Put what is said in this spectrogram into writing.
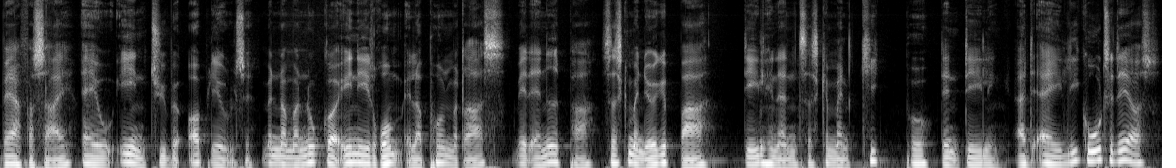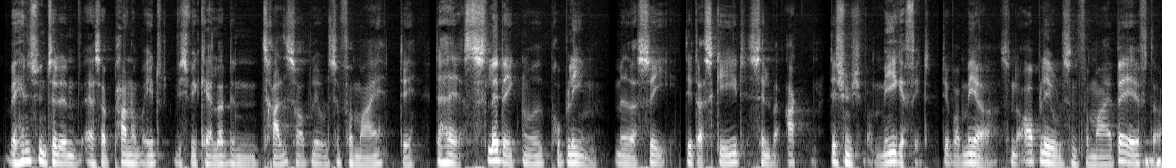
hver for sig, er jo en type oplevelse. Men når man nu går ind i et rum eller på en madras med et andet par, så skal man jo ikke bare dele hinanden, så skal man kigge på den deling. Er, er I lige gode til det også? Med hensyn til den, altså par nummer et, hvis vi kalder den træls oplevelse for mig, det, der havde jeg slet ikke noget problem med at se det, der skete, selve akten. Det synes jeg var mega fedt. Det var mere sådan oplevelsen for mig bagefter.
